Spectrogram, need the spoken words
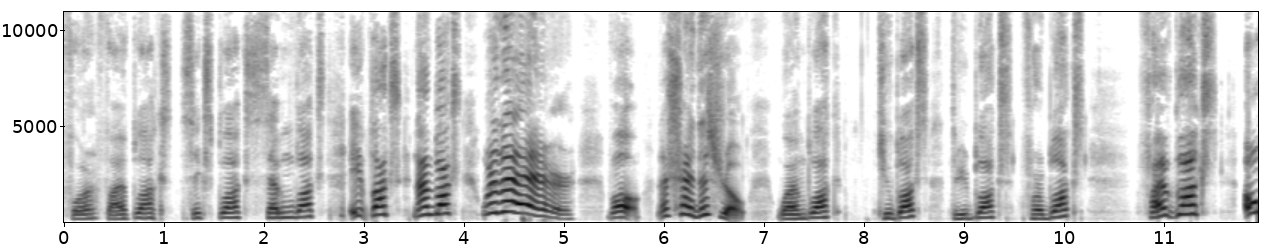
four, five blocks, six blocks, seven blocks, eight blocks, nine blocks. We're there. Well, let's try this row. One block, two blocks, three blocks, four blocks, five blocks. Oh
